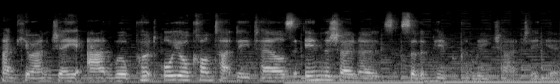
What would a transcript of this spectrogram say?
Thank you, Angie. And we'll put all your contact details in the show notes so that people can reach out to you.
